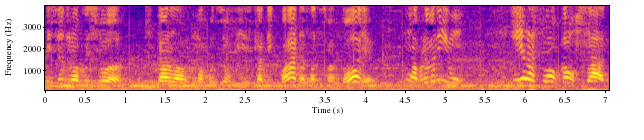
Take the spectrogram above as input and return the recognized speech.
Pensando numa pessoa que está numa, numa condição física adequada, satisfatória, não há problema nenhum. Em relação ao calçado,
